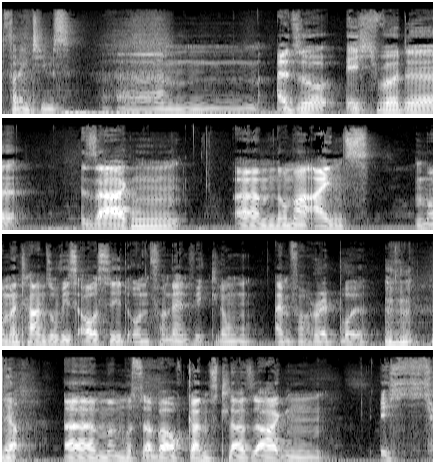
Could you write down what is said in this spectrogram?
von den Teams? Ähm, also ich würde sagen, ähm, Nummer 1 momentan so wie es aussieht und von der Entwicklung einfach Red Bull. Mhm, ja. Äh, man muss aber auch ganz klar sagen, ich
